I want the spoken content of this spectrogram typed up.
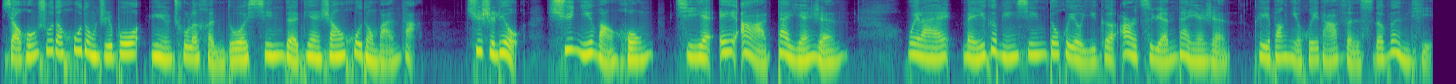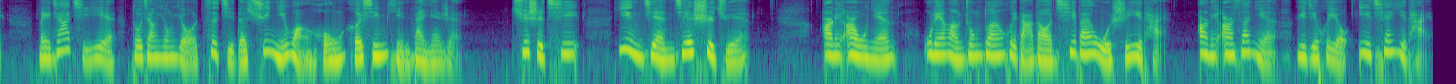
小红书的互动直播孕育出了很多新的电商互动玩法。趋势六：虚拟网红企业 AR 代言人。未来每一个明星都会有一个二次元代言人，可以帮你回答粉丝的问题。每家企业都将拥有自己的虚拟网红和新品代言人。趋势七：硬件接视觉。二零二五年。物联网终端会达到七百五十亿台，二零二三年预计会有一千亿台，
